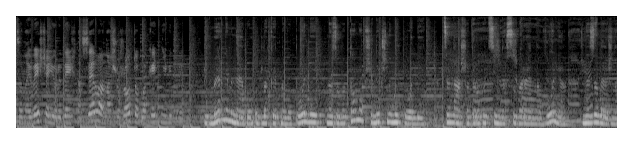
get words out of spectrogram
Це найвища юридична сила нашу жовто-блакитні вітри. Під мирним небом у блакитному полі, на золотому пшеничному полі. Це наша дорогоцінна суверенна воля, незалежна,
